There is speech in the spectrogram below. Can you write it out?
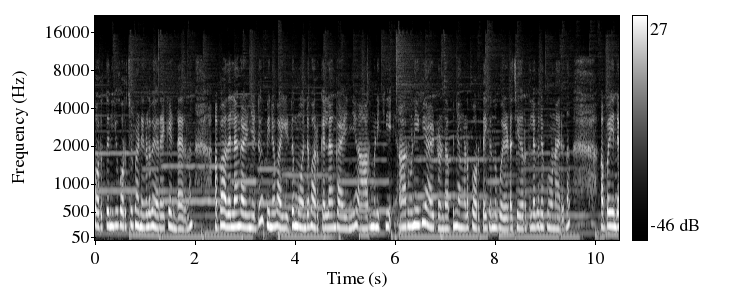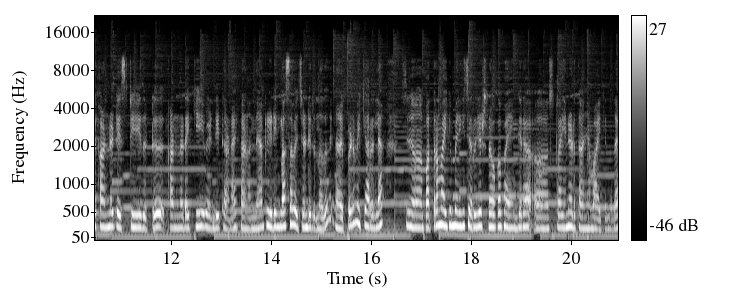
പുറത്ത് എനിക്ക് കുറച്ച് പണികൾ വേറെയൊക്കെ ഉണ്ടായിരുന്നു. അപ്പോൾ അതെല്ലാം കഴിഞ്ഞിട്ട് പിന്നെ വൈകിട്ട് മോന്റെ വർക്കെല്ലാം കഴിഞ്ഞ് ആറു മണിക്ക് ആറു മണിയൊക്കെ ആയിട്ടുണ്ട്. അപ്പോൾ ഞങ്ങൾ പുറത്തേക്കൊന്ന് പോയിട ചേർത്തല വരെ പോകണമായിരുന്നു അപ്പോൾ എന്റെ കണ്ണ് ടെസ്റ്റ് ചെയ്തിട്ട് കണ്ണടയ്ക്ക് വേണ്ടിയിട്ടാണ്. ഞാൻ റീഡിങ് ക്ലാസ്സാണ് വെച്ചുകൊണ്ടിരുന്നത് എപ്പോഴും വയ്ക്കാറില്ല പത്രം വായിക്കുമ്പോൾ എനിക്ക് ചെറിയ അക്ഷരമൊക്കെ ഭയങ്കര സ്ട്രെയിൻ എടുത്താണ് ഞാൻ വായിക്കുന്നത്.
